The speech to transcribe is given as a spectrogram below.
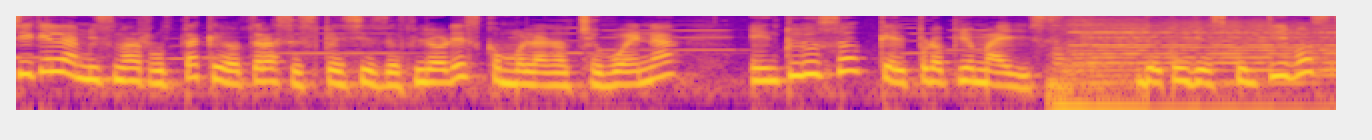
sigue la misma ruta que otras especies de flores como la nochebuena e incluso que el propio maíz, de cuyos cultivos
